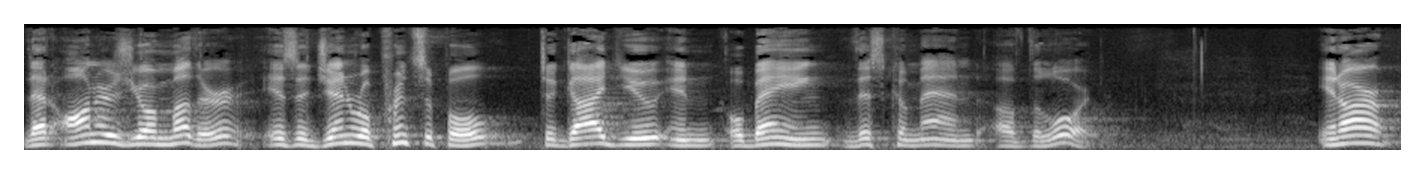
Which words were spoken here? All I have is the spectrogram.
that honors your mother is a general principle to guide you in obeying this command of the Lord. In our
